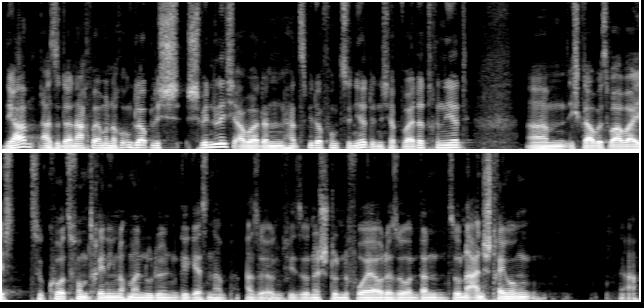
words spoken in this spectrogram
ja, also danach war immer noch unglaublich schwindelig, aber dann hat es wieder funktioniert und ich habe weiter trainiert. Ähm, ich glaube, es war, weil ich zu kurz vorm Training nochmal Nudeln gegessen habe. Also irgendwie so eine Stunde vorher oder so und dann so eine Anstrengung, ja,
